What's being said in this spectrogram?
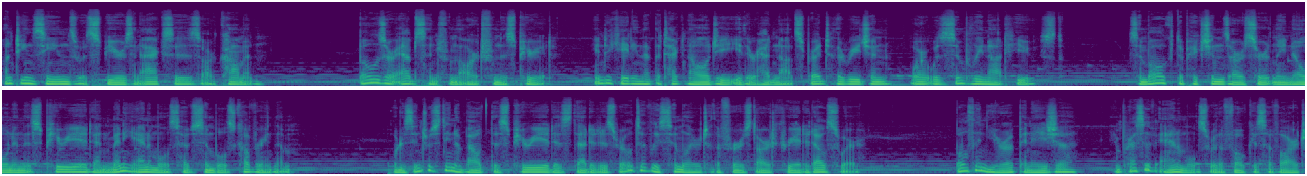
Hunting scenes with spears and axes are common. Bows are absent from the art from this period, indicating that the technology either had not spread to the region or it was simply not used. Symbolic depictions are certainly known in this period, and many animals have symbols covering them. What is interesting about this period is that it is relatively similar to the first art created elsewhere. Both in Europe and Asia, impressive animals were the focus of art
